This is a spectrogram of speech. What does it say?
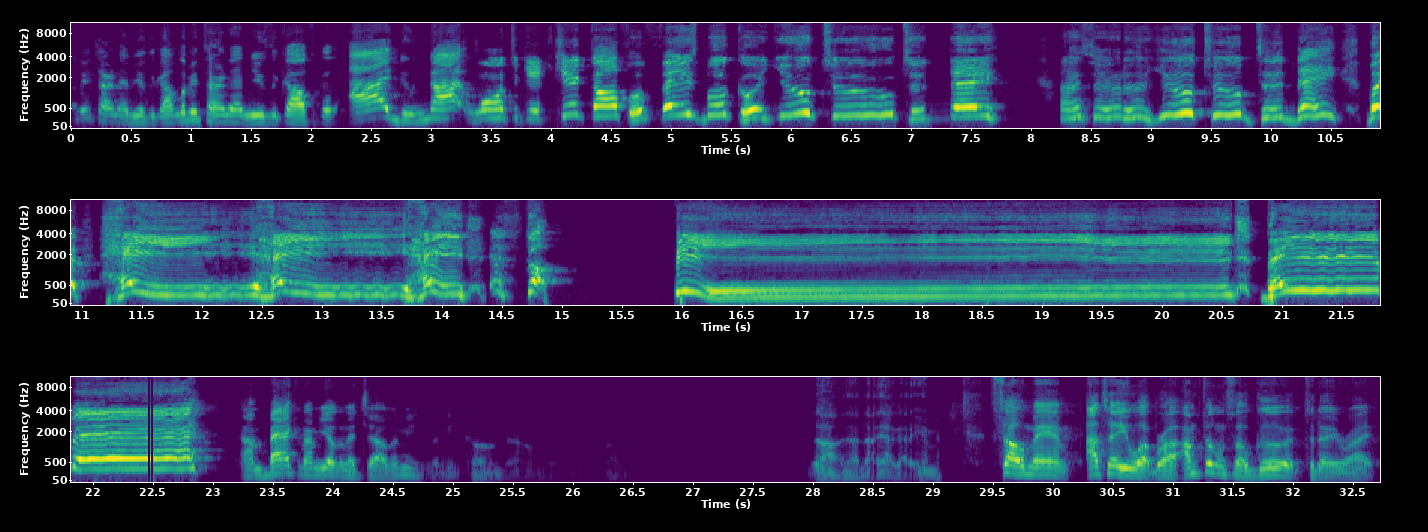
Let me turn that music off. Let me turn that music off because I do not want to get kicked off of Facebook or YouTube today. I said uh, YouTube today. But hey, hey, hey, it's the big baby. I'm back and I'm yelling at y'all. Let me let me calm down. No, no, no, y'all gotta hear me. So, man, I'll tell you what, bro. I'm feeling so good today, right?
